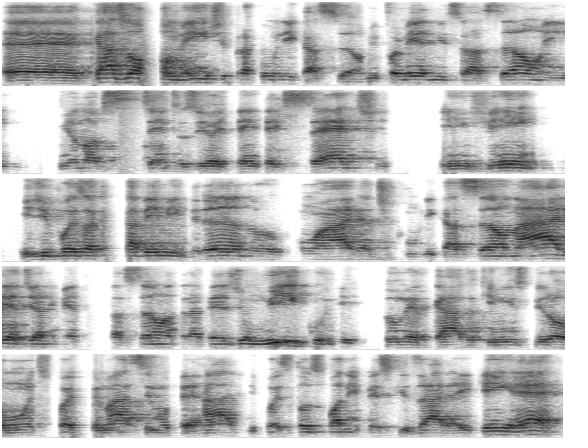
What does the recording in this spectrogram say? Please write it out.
é, casualmente para a comunicação. Me formei em administração em 1987, enfim, e depois acabei migrando com a área de comunicação na área de alimentação através de um ícone do mercado que me inspirou muito, foi Máximo Ferrari. Depois todos podem pesquisar aí quem é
